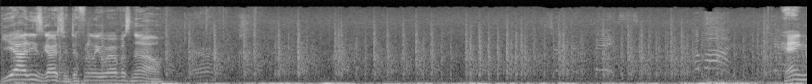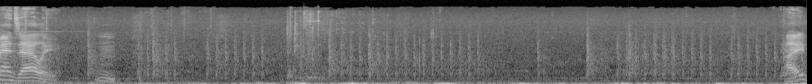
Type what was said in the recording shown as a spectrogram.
Yeah, these guys are definitely aware of us now. Hangman's Alley. Hmm. I.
